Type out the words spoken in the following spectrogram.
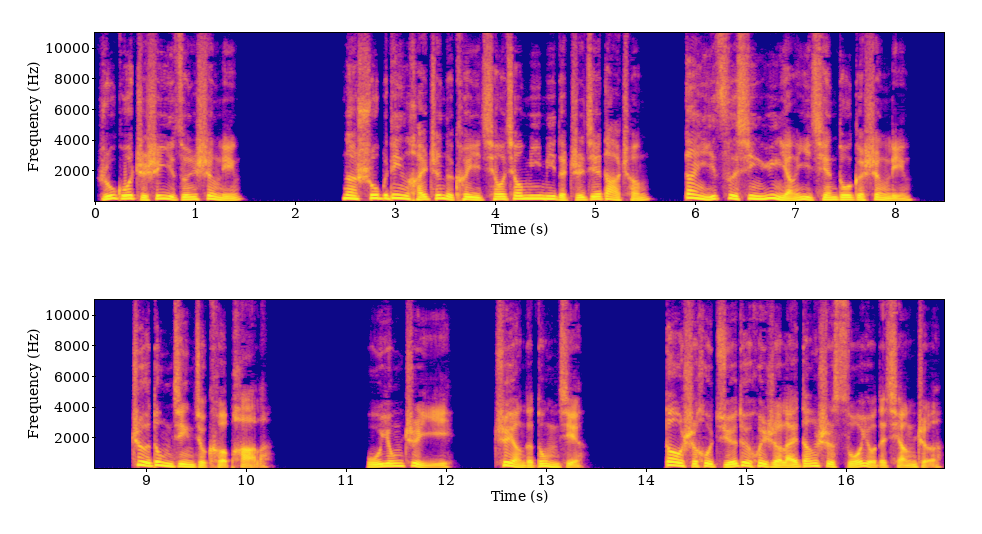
如果只是一尊圣灵，那说不定还真的可以悄悄咪咪的直接大成。但一次性蕴养一千多个圣灵，这动静就可怕了。毋庸置疑，这样的动静，到时候绝对会惹来当世所有的强者。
